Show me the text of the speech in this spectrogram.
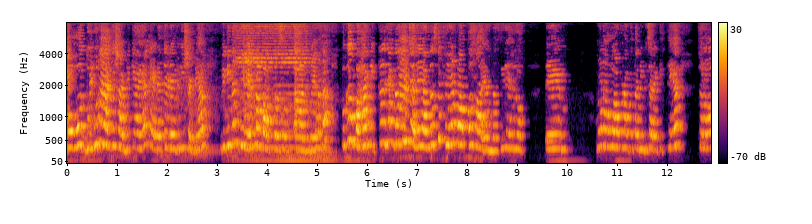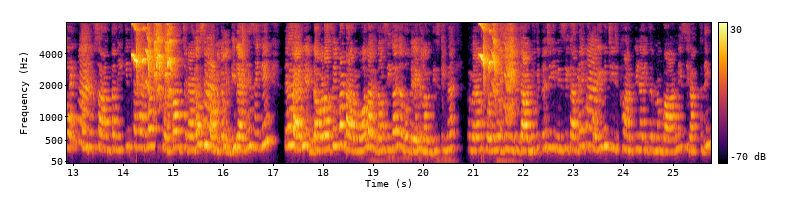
ਬਹੁਤ ਦੂਰ ਜਾ ਕੇ ਛੱਡ ਕੇ ਆਇਆ ਨੇੜੇ ਤੇੜੇ ਵੀ ਨਹੀਂ ਛੱਡਿਆ। ਵੀ ਕਿਤੇ ਫੇਰ ਨਾ ਵਾਪਸ ਆ ਜਾਵੇ ਹਨਾ ਕਿਉਂਕਿ ਉਹ ਬਾਹਰ ਨਿਕਲ ਜਾਂਦਾ ਸੀ, ਚਲੇ ਜਾਂਦਾ ਸੀ, ਫੇਰ ਵਾਪਸ ਆ ਜਾਂਦਾ ਸੀ, ਦੇਖ ਲਓ। ਤੇ ਹੁਣ ਉਹ ਆਪਣਾ ਪਤਾ ਨਹੀਂ ਵਿਚਾਰਾ ਕਿੱਥੇ ਆ। ਚਲੋ, ਕੋਈ ਨੁਕਸਾਨ ਤਾਂ ਨਹੀਂ ਕੀਤਾ ਹੈਗਾ ਚਲੋ, ਘਰ ਚ ਰਹਿਣਾ ਸੀ, ਰੌਣਕ ਲੱਗੀ ਰਹਿੰਦੀ ਸੀਗੀ। ਤੇ ਹੈ ਵੀ ਏਡਾ ਬੜਾ ਸੀ, ਮੈਂ ਡਰ ਬਹੁਤ ਲੱਗਦਾ ਸੀਗਾ ਜਦੋਂ ਦੇਖ ਲੈਂਦੀ ਸੀ ਮੈਂ। ਤੇ ਮੇਰਾ ਕੋਈ ਵੀ ਜਾਣ ਨੂੰ ਕਿਤੇ ਜੀ ਨਹੀਂ ਸੀ ਕਰਦਾ ਕਿ ਕੋਈ ਵੀ ਚੀਜ਼ ਖਾਣ ਪੀਣ ਵਾਲੀ ਫਿਰ ਮੈਂ ਬਾਹਰ ਨਹੀਂ ਸੀ ਰੱਖਦੀ।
